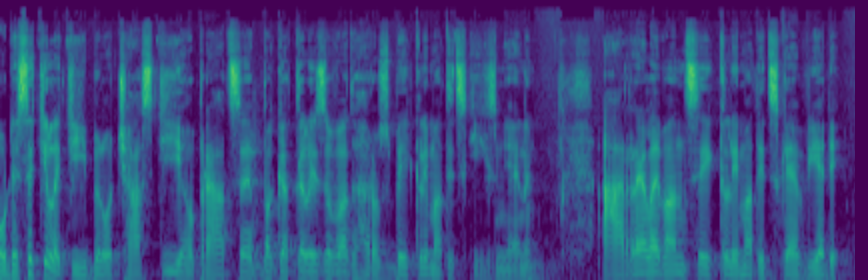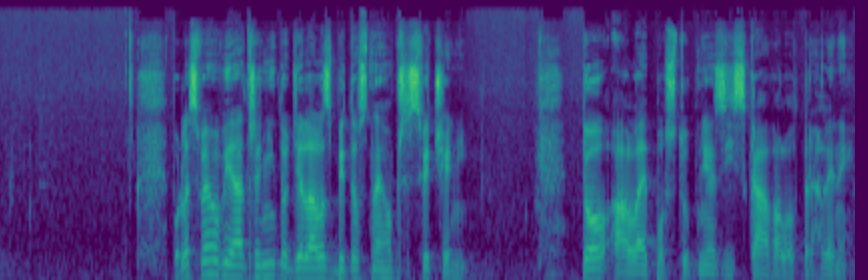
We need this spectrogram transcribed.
Po desetiletí bylo částí jeho práce bagatelizovat hrozby klimatických změn a relevanci klimatické vědy. Podle svého vyjádření to dělal z bytostného přesvědčení. To ale postupně získávalo trhliny.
